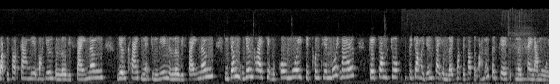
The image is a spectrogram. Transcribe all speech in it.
បទពិសោធន៍ការងាររបស់យើងទៅលើវិស័យហ្នឹងយើងខ្លាយជាអ្នកជំនាញនៅលើវិស័យហ្នឹងអញ្ចឹងយើងខ្លាយជាបុគ្គលមួយជាធនធានមួយដែលគេចង់ជួបគឺចង់ឲ្យយើងចែករំលែកបទពិសោធន៍ទាំងអស់ហ្នឹងទៅគេនៅថ្ងៃណាមួយ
